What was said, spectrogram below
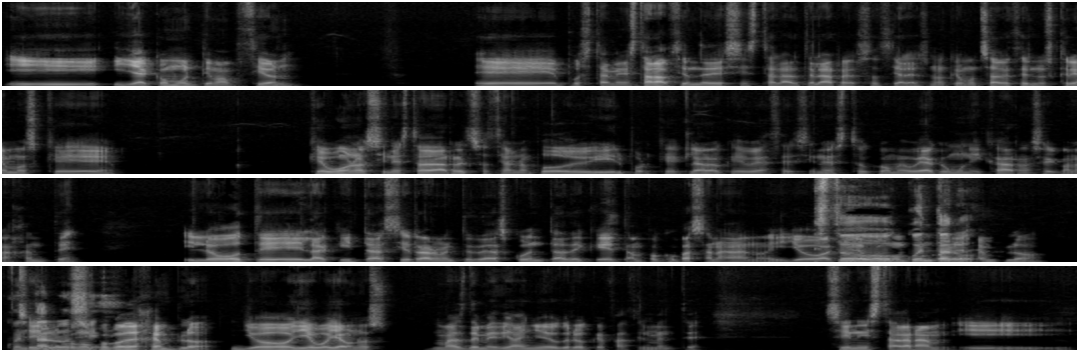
Y, y ya como última opción, eh, pues también está la opción de desinstalarte las redes sociales, ¿no? Que muchas veces nos creemos que, que bueno, sin esta red social no puedo vivir, porque claro, ¿qué voy a hacer sin esto? ¿Cómo me voy a comunicar, no sé, con la gente? Y luego te la quitas y realmente te das cuenta de que tampoco pasa nada, ¿no? Y yo aquí me Esto pongo un poco de cuéntalo, ejemplo. Sí, cuéntalo, un poco de ejemplo, yo llevo ya unos más de medio año, yo creo que fácilmente, sin Instagram. Y,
